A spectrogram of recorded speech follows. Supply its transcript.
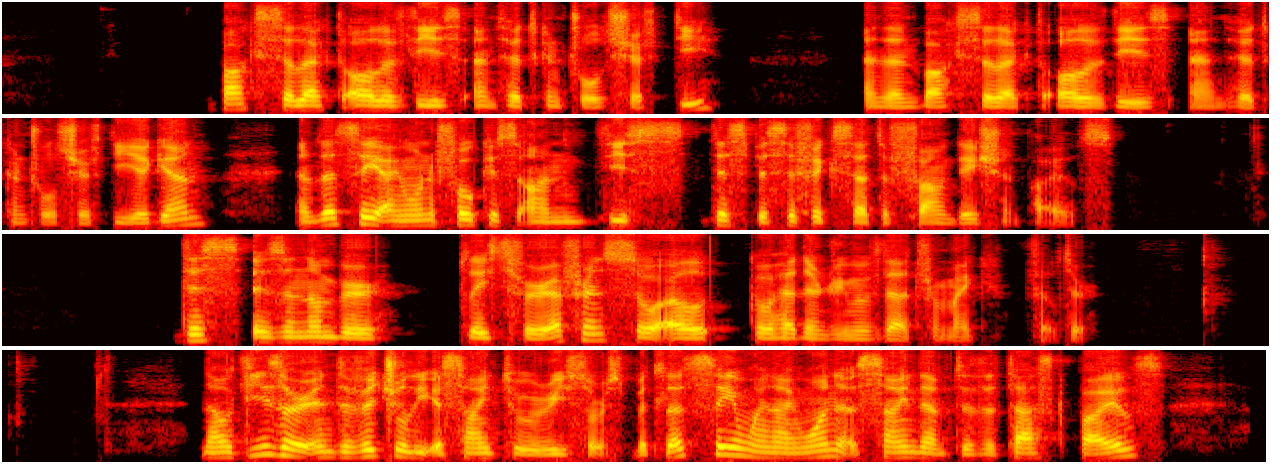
box select all of these and hit Control Shift D and then box select all of these and hit Control Shift D again. And let's say I want to focus on this, this specific set of foundation piles. This is a number placed for reference, so I'll go ahead and remove that from my filter. Now these are individually assigned to a resource, but let's say when I want to assign them to the task piles,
